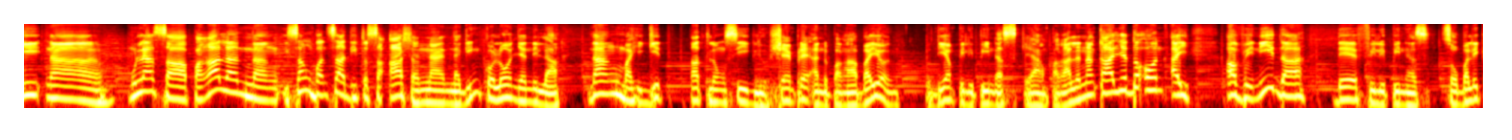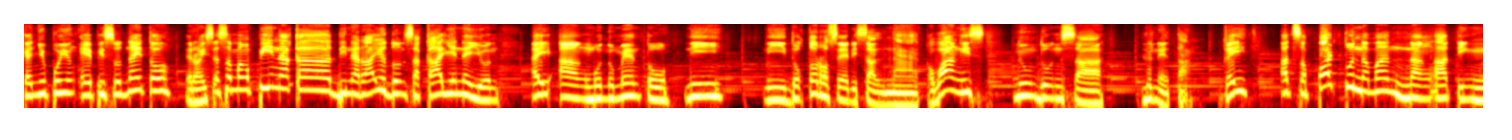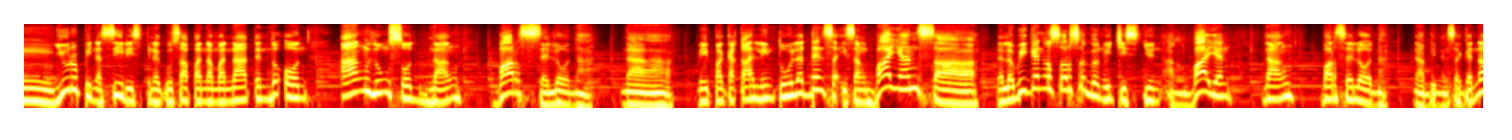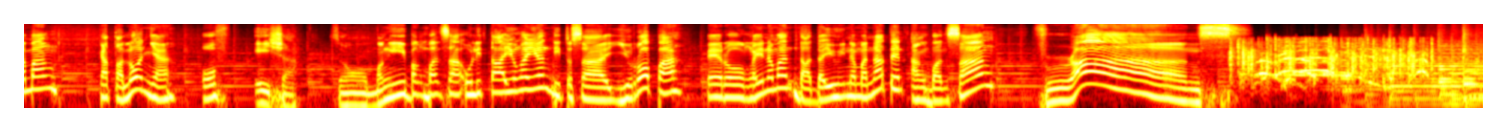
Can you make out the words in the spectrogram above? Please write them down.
i, na mula sa pangalan ng isang bansa dito sa Asia na naging kolonya nila ng mahigit tatlong siglo. Syempre, ano pa nga ba 'yon? Kundi ang Pilipinas. Kaya ang pangalan ng kalye doon ay Avenida de Filipinas. So balikan nyo po yung episode na ito. Pero isa sa mga pinaka dinarayo doon sa kalye na yun ay ang monumento ni ni Dr. Jose Rizal na kawangis nung doon sa Luneta. Okay? At sa part 2 naman ng ating European series, pinag-usapan naman natin doon ang lungsod ng Barcelona na may pagkakahalintulad din sa isang bayan sa lalawigan ng Sorsogon which is yun ang bayan ng Barcelona na binansagan namang Catalonia of Asia. So mangibang bansa ulit tayo ngayon dito sa Europa pero ngayon naman dadayuhin naman natin ang bansang France!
